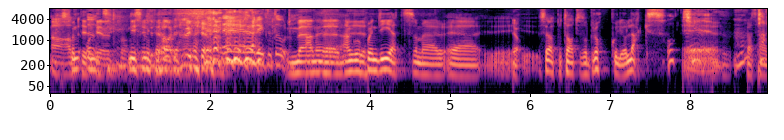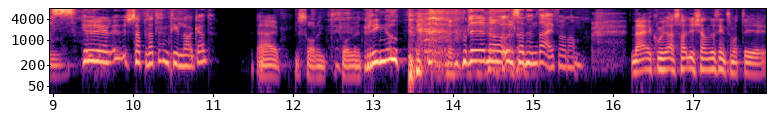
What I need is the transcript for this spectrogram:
Ja, alltid trevligt. Ni som inte hörde. Nej, jag hörde inte ett ord. Men Han, eh, eh, han går på en diet som är eh, Ja. sötpotatis och broccoli och lax. Okej. Eh, för att han, Hur är sötpotatisen tillagad? nej, det sa vi inte. Frågade vi inte. Ring upp! Blir det någon Ulsan Hyundai för honom? Nej, jag kommer, alltså, det kändes inte som att det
